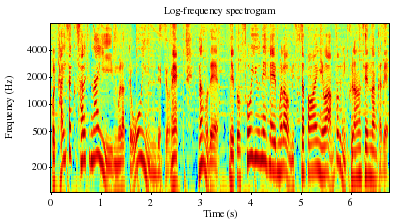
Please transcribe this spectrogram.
これ対策されてない村って多いんですよね。なので、えっと、そういうね、村を見つけた場合には、特にクラン戦なんかで、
